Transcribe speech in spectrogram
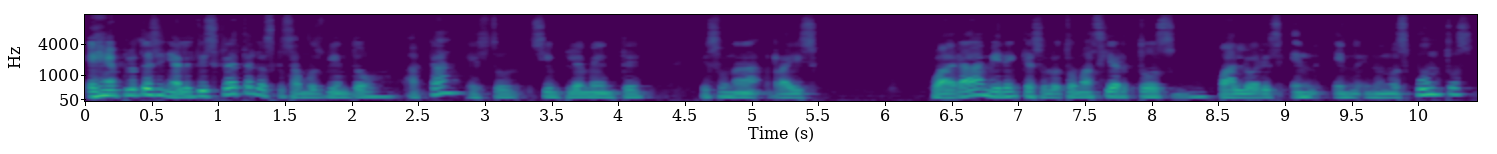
Ejemplos de señales discretas, los que estamos viendo acá. Esto simplemente es una raíz cuadrada, miren que solo toma ciertos valores en, en unos puntos.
